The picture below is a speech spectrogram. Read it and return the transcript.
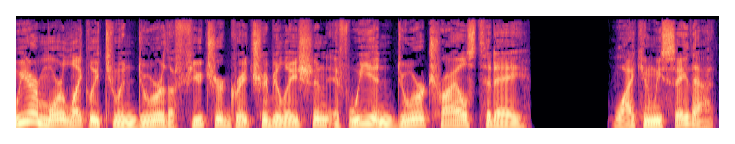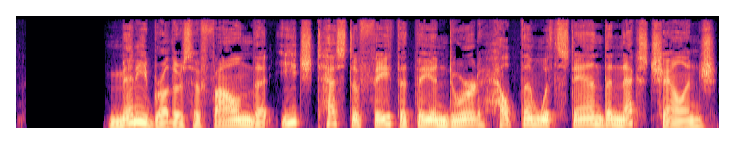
We are more likely to endure the future Great Tribulation if we endure trials today. Why can we say that? Many brothers have found that each test of faith that they endured helped them withstand the next challenge.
